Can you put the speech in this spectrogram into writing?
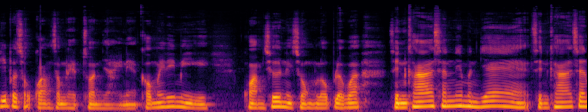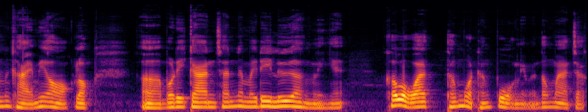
ที่ประสบความสำเร็จส่วนใหญ่เนี่ยเขาไม่ได้มีความเชื่อในชงลบเลยว่า สินค้าฉันนี่มันแย่ สินค้าฉันมันขายไม่ออกหรอกออบริการฉันน่ยไม่ได้เรื่องอะไรเงี้ยเขาบอกว่าทั้งหมดทั้งปวงเนี่ยมันต้องมาจาก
